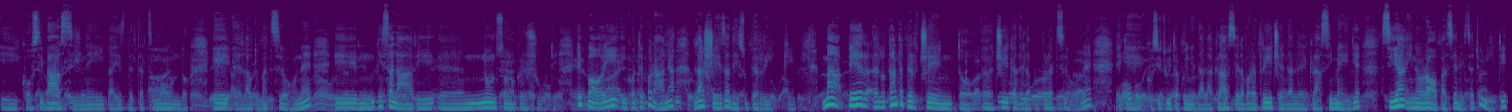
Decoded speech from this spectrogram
i costi bassi nei paesi del terzo mondo e eh, l'automazione, i salari eh, non sono sono cresciuti e poi in contemporanea l'ascesa dei super ricchi. Ma per l'80% eh, circa della popolazione, che è costituita quindi dalla classe lavoratrice e dalle classi medie, sia in Europa sia negli Stati Uniti,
